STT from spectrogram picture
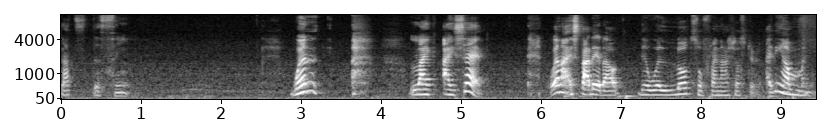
That's the thing. When, like I said, when I started out, there were lots of financial stress. I didn't have money.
